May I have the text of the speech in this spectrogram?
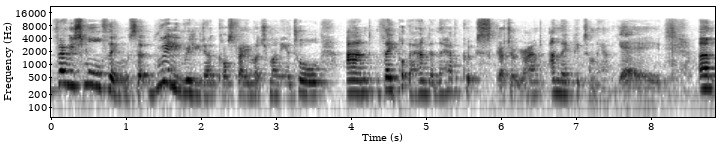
very small things that really, really don't cost very much money at all. And they put their hand in, they have a quick scutter around and they pick something out. Yay! Um,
